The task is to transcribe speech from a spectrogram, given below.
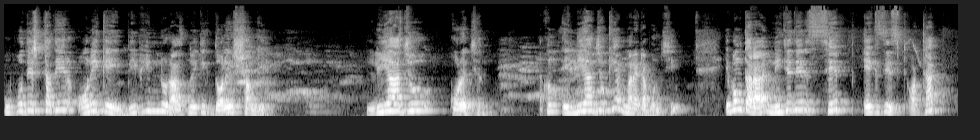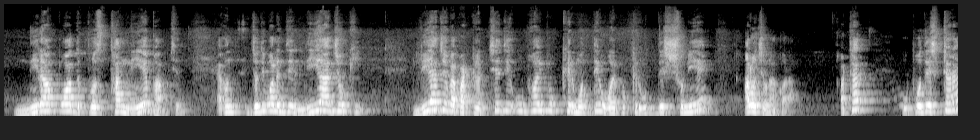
উপদেষ্টাদের অনেকেই বিভিন্ন রাজনৈতিক দলের সঙ্গে লিয়াজো করেছেন। এখন এই লিয়াজোকে আমি মানে এটা বলছি, এবং তারা নিজেদের সেফ এক্সিস্ট অর্থাৎ নিরাপদ প্রস্থান নিয়ে ভাবছেন। এখন যদি বলেন যে লিয়াজো কি, লিয়াজো ব্যাপারটি হচ্ছে যে উভয় পক্ষের মধ্যে, উভয় পক্ষের উদ্দেশ্য নিয়ে আলোচনা করা। অর্থাৎ উপদেষ্টারা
